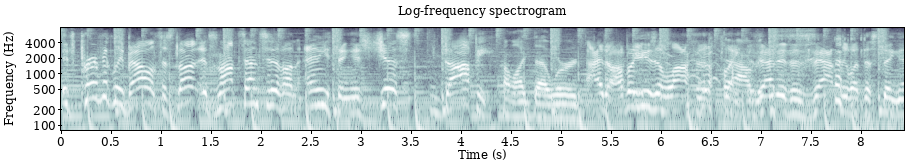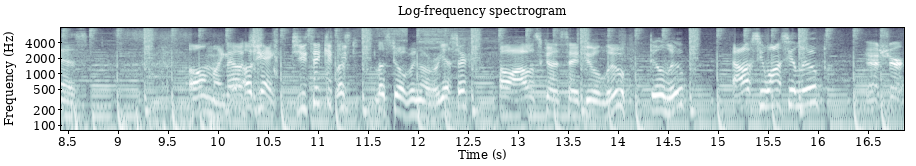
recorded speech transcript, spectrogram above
It's perfectly balanced. It's not it's not sensitive on anything. It's just doppy. I like that word. I know. I'm gonna use it a lot for this plane 'cause that is exactly what this thing is. Oh my Now, god. do you- Okay, Do you think if let's you? let's do a wing over. Yes, sir. Oh, I was gonna say do a loop. Do a loop. Alex, you want to see a loop? Yeah, sure.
